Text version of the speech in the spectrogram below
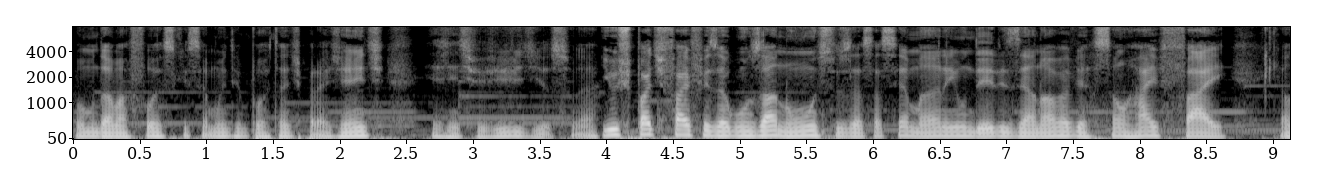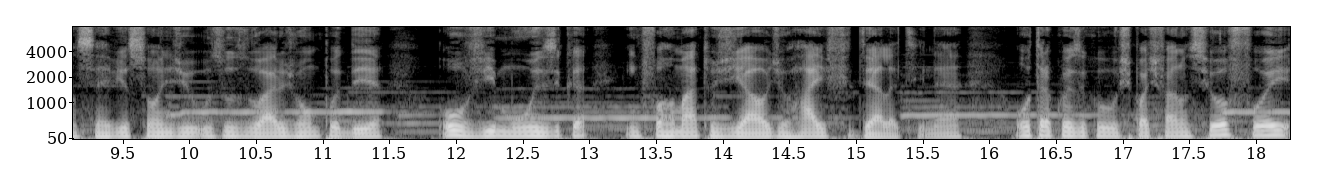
Vamos dar uma força, que isso é muito importante para a gente e a gente vive disso, né? E o Spotify fez alguns anúncios essa semana e um deles é a nova versão Hi-Fi, que é um serviço onde os usuários vão poder ouvir música em formatos de áudio high fidelity, né? Outra coisa que o Spotify anunciou foi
